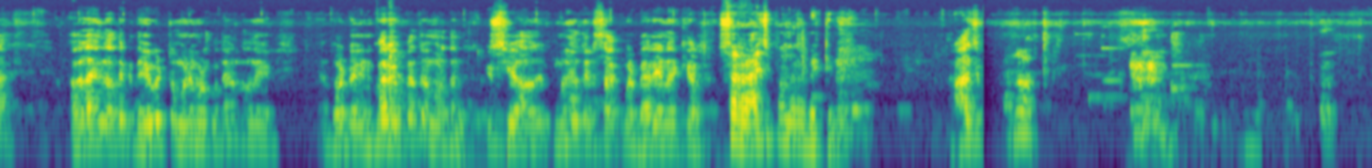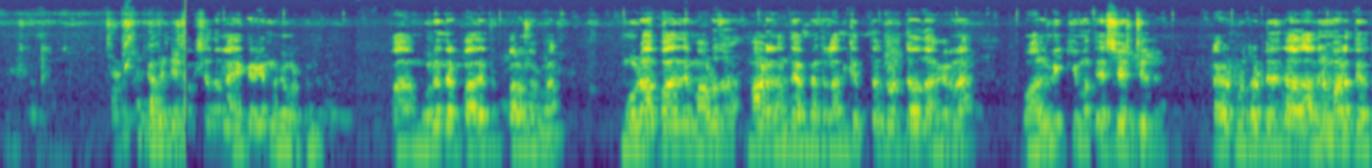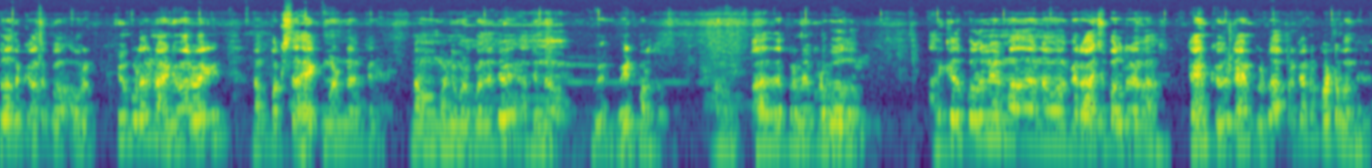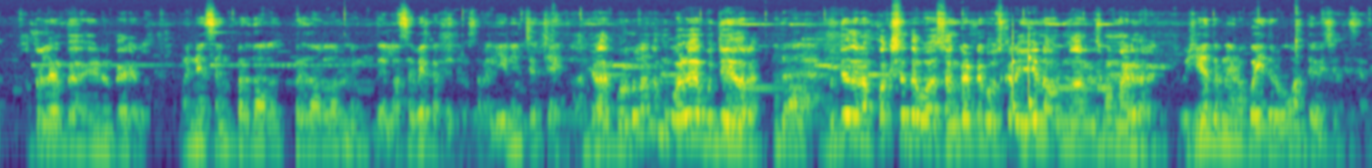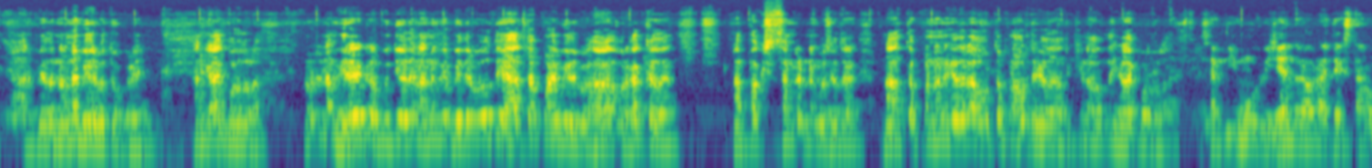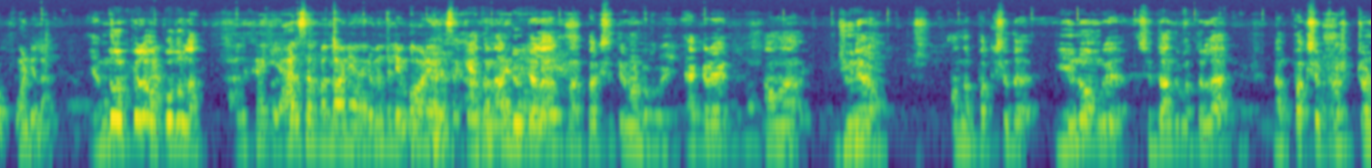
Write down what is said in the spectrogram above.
ಅವೆಲ್ಲ ಇದು ಅದಕ್ಕೆ ದಯವಿಟ್ಟು ಮನೆ ಮಾಡ್ಕೊತೇನೆ ದೊಡ್ಡ ಇನ್ಕ್ವೈರಿ ಆಗ್ಬೇಕಂತ ಮಾಡ್ತಾನೆ. ಇಷ್ಟು ಮುನಿ ಹೊತ್ತಿಟ್ಟು ಸಾಕು ಮಾಡಿ ಬೇರೆ ಏನಾದ್ರು ಕೇಳಿ ಸರ್ ರಾಜ್ಯಪಾಲರು ಭೇಟಿ ರಾಜ ಪಕ್ಷದ ನಾಯಕರಿಗೆ ಮನವಿ ಮಾಡ್ಕೊಂಡಿದ್ರು. ಮೂರನೇ ಪಾದಯಾತ್ರೆ ಪ್ರಾರಂಭ. ಮೂಡ ಪಾದಯಾತ್ರೆ ಮಾಡೋದು, ಮಾಡ್ರಿ ಅಂತ ಅಭ್ಯಂತರ ಅದಕ್ಕಿಂತ ದೊಡ್ಡದಾದ ಹಗರಣ ವಾಲ್ಮೀಕಿ ಮತ್ತು S C S T private ದೊಡ್ಡದಿದೆ. ಅದು ಅದನ್ನು ಮಾಡುತ್ತಿದ್ದು ಅದಕ್ಕೆ ಅದಕ್ಕೆ ಅವ್ರ ಕ್ಯೂ ಕೂಡ ನಾವು ಅನಿವಾರ್ಯವಾಗಿ ನಮ್ಮ ಪಕ್ಷದ ಹೈಕಮಾಂಡ್ ನಾವು ಮನವಿ ಮಾಡ್ಕೊಂಡಿದ್ದೇವೆ. ಅದನ್ನು ವೇಟ್ ಮಾಡ್ತೇವೆ. ನಾವು ಪಾದ ಪ್ರಮೇಯ ಕೊಡ್ಬೋದು. ಅದಕ್ಕಿಂತ ಬದಲೇ ನಾವು ರಾಜ್ಯಪಾಲರ ಟೈಮ್ ಕೇಳಿದ್ರು ಟೈಮ್ ಕೊಟ್ಟು ಆ ಪ್ರಕಾರ ಕೊಟ್ಟು ಬಂದಿದೆ. ಅದರಲ್ಲೇ ಏನು ಬೇರೆ ಇಲ್ಲ. ಮೊನ್ನೆ ಸಂಘ ಪರಿದಾರ ಪರಿದಾರದವರು ನಿಮ್ದು ಎಲ್ಲ ಸಭೆ ಕರೆದಿದ್ರು ಸರ್ ಅಲ್ಲಿ ಏನೇನು ಚರ್ಚೆ ಆಯ್ತು? ಹಂಗೆ ಹೇಳಕ್ ಬರೋದಿಲ್ಲ ನಮ್ಗೆ ಒಳ್ಳೆಯ ಬುದ್ಧಿ ಇದ್ದಾರೆ ಅಂದ್ರೆ ಬುದ್ಧಿ ಇದ್ದಾರೆ ನಮ್ಮ ಪಕ್ಷದ ವ- ಸಂಘಟನೆಗೋಸ್ಕರ ಏನು ಅವ್ರು ಮಾರ್ಗದರ್ಶನ ಮಾಡಿದ್ದಾರೆ. ವಿಜೇಂದ್ರನೇನೋ ಬೈದ್ರು ಅಂತ ಹೇಳಿಸಿದ್ದೆ ಸರ್. ಯಾರು ಬೇದ್ರು ನನ್ನ ಹೋಗ್ರಿ ಹಂಗೆ ಹೇಳಕ್ಕೆ ಬರೋದಿಲ್ಲ. ನೋಡ್ರಿ ನಮ್ಮ ಹಿರಿಯರ ಬುದ್ಧಿ ಇದೆ ನನಗೆ ಬಿದ್ದಿರ್ಬೋದು ಯಾರು ತಪ್ಪು ಬಿದ್ದಿರ್ಬೋದು ಹ- ಅವ್ರ ಹಕ್ಕದ ನಮ್ಮ ಪಕ್ಷ ಸಂಘಟನೆಗೋಸ್ಕರ ನಾನು ತಪ್ಪು ನನಗೆ ಇದ್ರೆ ಅವ್ರ ತಪ್ಪು ಅವ್ರ ತೆಗೆದ ಅದಕ್ಕೆ ನಾವು ಅದನ್ನ ಹೇಳಕ್ ಬರೋದಿಲ್ಲ. ಸರ್ ನೀವು ವಿಜೇಂದ್ರ ಅವರ ಅಧ್ಯಕ್ಷ ಸ್ಥಾನ ಒಪ್ಕೊಂಡಿಲ್ಲ. ಎಂದೂ ಒಪ್ಪಿಲ್ಲ ಒಪ್ಪೋದಿಲ್ಲ. ಅದಕ್ಕಾಗಿ ಯಾರು ಸರ್ ಬದಲಾವಣೆ? ಅರವಿಂದ್ ಲಿಂಬಾವಳಿ ಅವರ ಹೆಸರು ಅದು ನನ್ನ ಡ್ಯೂಟಿ ಅಲ್ಲ. ಪಕ್ಷ ತೀರ್ಮಾನ ಮಾಡ್ಬೇಕು ಯಾಕಂದ್ರೆ ಅವ ಜೂನಿಯರ್ ಅವ. ಅವನ ಪಕ್ಷದ ಏನೂ ಅವಂಗೆ ಸಿದ್ಧಾಂತ ಗೊತ್ತಿಲ್ಲ. ನಮ್ಮ ಪಕ್ಷ ಭ್ರಷ್ಟ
